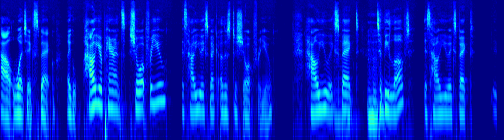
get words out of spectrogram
how what to expect. Like how your parents show up for you is how you expect others to show up for you. How you expect Mhm. to be loved is how you expect it,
